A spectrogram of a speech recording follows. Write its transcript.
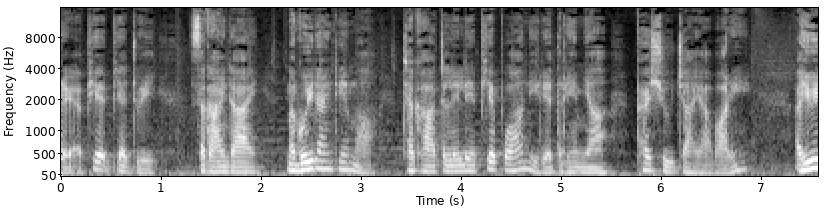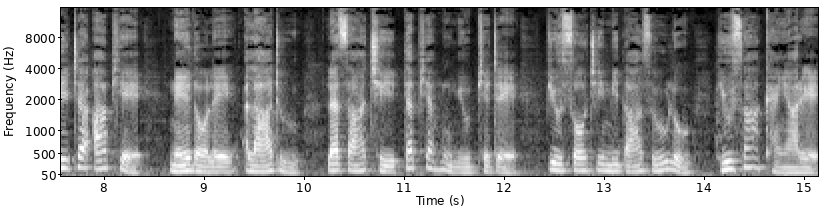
တဲ့အဖြစ်အပျက်တွေစကိုင်းတိုင်းမကွေးတိုင်းထဲမှာ ထခါတလဲလဲဖြစ်ပွားနေတဲ့သတင်းများဖတ်ရှုကြရပါတယ်။အရွေတက်အားဖြင့်နဲတော်လဲအလားတူလက်စားချေတက်ဖြတ်မှုမျိုးဖြစ်တဲ့ပြူစောတီမိသားစုလို့ယူဆခံရတဲ့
